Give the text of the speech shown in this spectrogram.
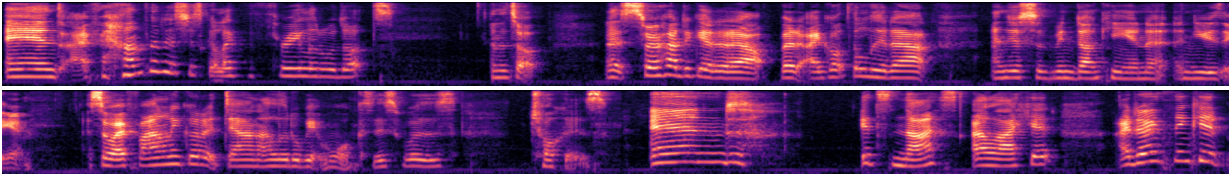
And I found that it's just got like the three little dots in the top. And it's so hard to get it out, but I got the lid out and just have been dunking in it and using it. So I finally got it down a little bit more because this was chockers. And it's nice. I like it. I don't think it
